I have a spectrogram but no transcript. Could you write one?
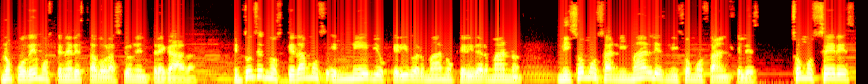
no podemos tener esta adoración entregada. Entonces nos quedamos en medio, querido hermano, querida hermana. Ni somos animales ni somos ángeles. Somos seres,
